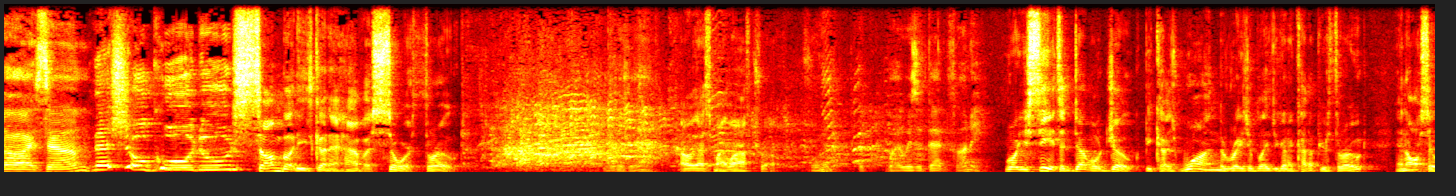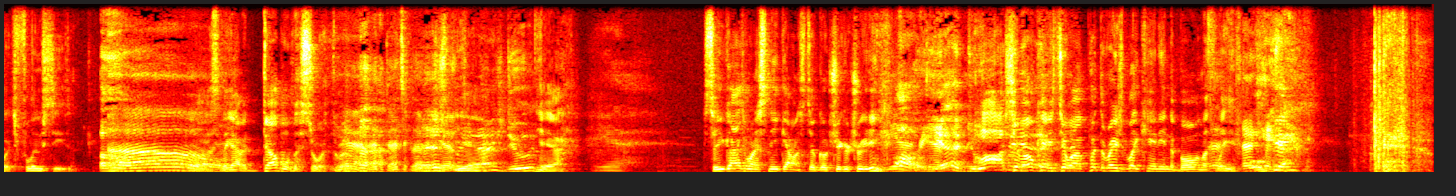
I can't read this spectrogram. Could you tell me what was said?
Uh, awesome. That's so cool, dude. Somebody's gonna have a sore throat. What is that? Oh, that's my laugh track. Why was it that funny? Well, you see, it's a double joke because one, the razor blades are going to cut up your throat, and also it's flu season. Oh. Yeah, so they have a double the sore throat. Yeah, that, that's a clever That's joke. pretty Yeah. nice, dude. Yeah. Yeah. So you guys want to sneak out and still go trick or treating? Yeah, Oh, yeah, dude. Awesome. Okay, so uh, put the razor blade candy in the bowl and let's leave. Okay.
